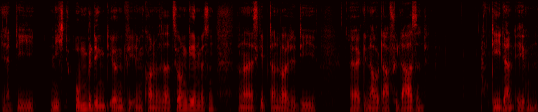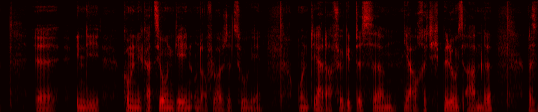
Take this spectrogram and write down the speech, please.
ja, die nicht unbedingt irgendwie in Konversation gehen müssen, sondern es gibt dann Leute, die äh, genau dafür da sind, die dann eben äh, in die Kommunikation gehen und auf Leute zugehen. Und ja, dafür gibt es ähm, ja auch richtig Bildungsabende. Das,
